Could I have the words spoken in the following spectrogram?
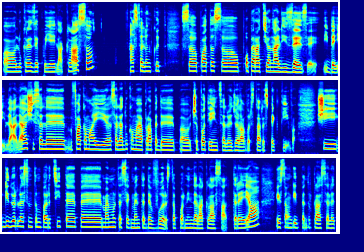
uh, lucreze cu ei la clasă astfel încât să poată să operaționalizeze ideile alea și să le facă mai, să le aducă mai aproape de uh, ce pot ei înțelege la vârsta respectivă. Și ghidurile sunt împărțite pe mai multe segmente de vârstă, pornind de la clasa a 3 există un ghid pentru clasele 3-4,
